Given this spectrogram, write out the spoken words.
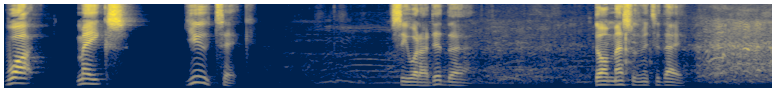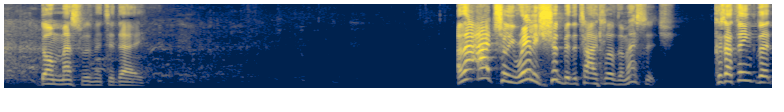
what makes you tick. See what I did there? Don't mess with me today. Don't mess with me today. And that actually really should be the title of the message. Because I think that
